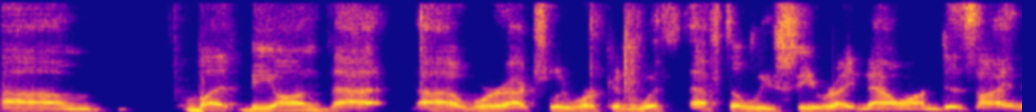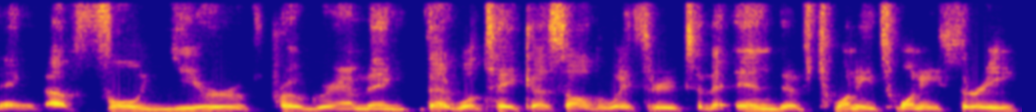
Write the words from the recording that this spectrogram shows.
um, but beyond that, uh, we're actually working with FWC right now on designing a full year of programming that will take us all the way through to the end of 2023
